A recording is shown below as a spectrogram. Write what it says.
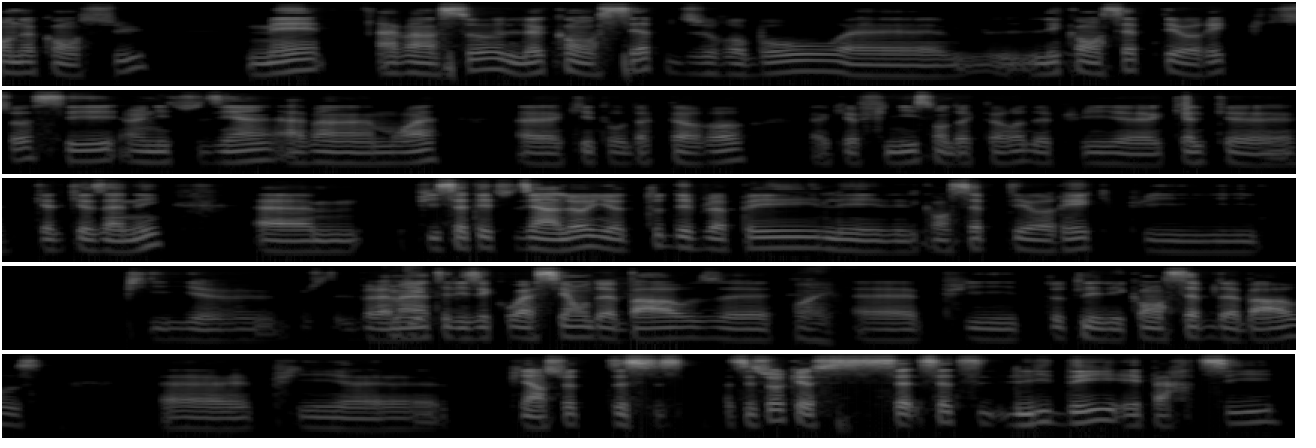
a conçu. Mais avant ça, le concept du robot, les concepts théoriques, tout ça, c'est un étudiant avant moi qui est au doctorat euh, qui a fini son doctorat depuis euh, quelques, quelques années. puis cet étudiant-là, il a tout développé, les, concepts théoriques, puis, puis euh, vraiment les équations de base, puis tous les, concepts de base. puis, puis ensuite, c'est sûr que l'idée est partie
